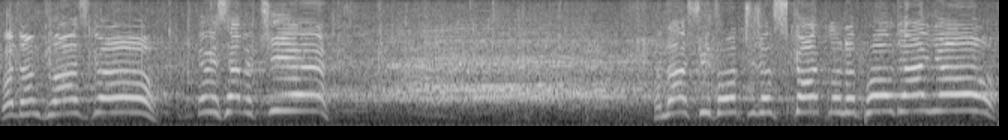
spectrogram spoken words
Well done, Glasgow. Give us have a cheer. And that's with Orchestra of Scotland and Paul Daniel.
